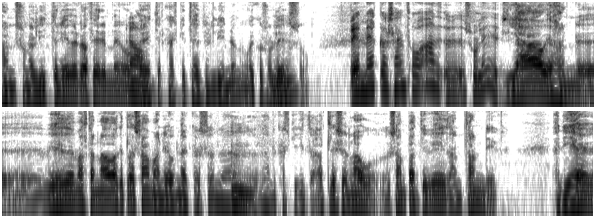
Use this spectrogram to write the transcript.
hann svona lítur yfir það fyrir mig og Já. breytir kannski tveimur línum og eitthvað svo leiðis og er Megas ennþá að uh, svo leiðis? Já, já, hann, uh, við höfum alltaf náð að saman, ég og Megas, þannig að Mm. að kannski ekki allir sem ná sambandi við hann tannig. En ég,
